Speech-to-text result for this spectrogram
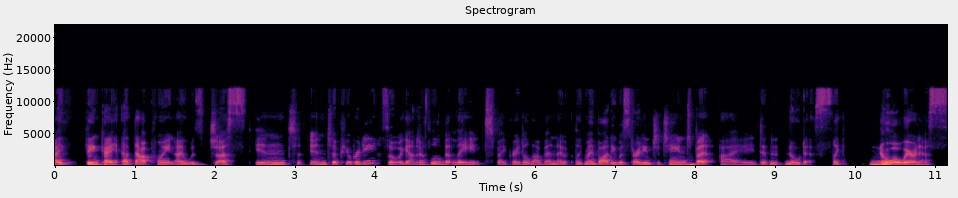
i think i at that point i was just into into puberty. So again it was a little bit late by grade 11 I, like my body was starting to change mm-hmm. but i didn't notice like no awareness.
